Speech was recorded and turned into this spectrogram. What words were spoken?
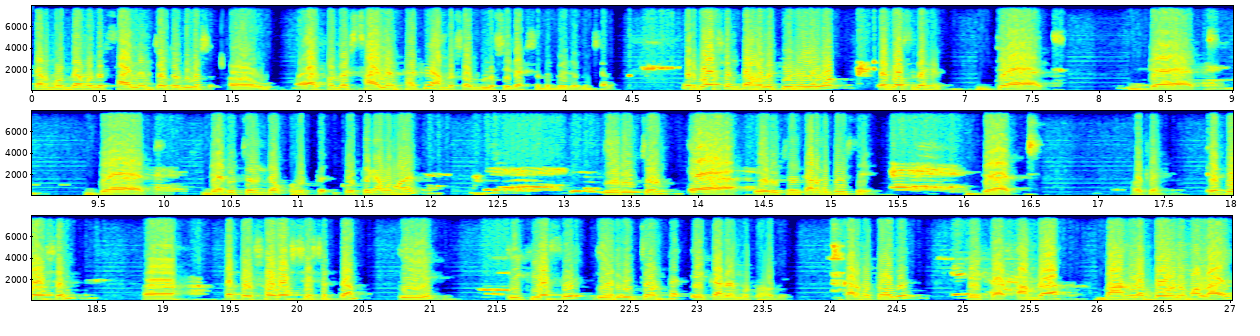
তার মধ্যে আমাদের সাইলেন্ট যতগুলো অ্যালফাবেট সাইলেন্ট থাকে, আমরা সবগুলো শীট একসাথে পেয়ে যাব ইনশাআল্লাহ এরপর আসেন তাহলে কি হয়ে গেল? এরপর দেখেন ড্যাড ড্যাড ড্যাড ড্যাড উচ্চারণ করতে কেমন হয়? এর উচ্চারণ অ্যা এর উচ্চারণ কার মতো হয়েছে? ড্যাড ওকে এরপর আসেন তারপর সবার শেষেরটা, এ এ আছে? এর উচ্চারণটা একারের মতো হবে। কার মতো হবে? একার। আমরা বাংলা বর্ণমালায়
